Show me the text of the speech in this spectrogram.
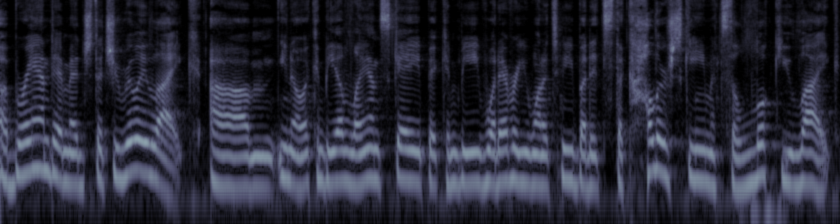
a brand image that you really like. Um, you know, it can be a landscape, it can be whatever you want it to be, but it's the color scheme, it's the look you like.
